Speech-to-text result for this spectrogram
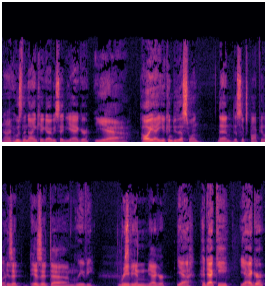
Nine, who's the 9K guy we said? Jaeger? Yeah. Oh, yeah, you can do this one then. This looks popular. Is it is it um. Reavie and Jaeger? Yeah, Hideki, Jaeger,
